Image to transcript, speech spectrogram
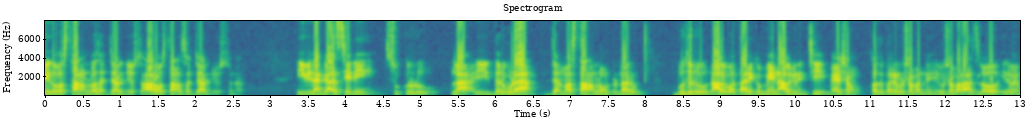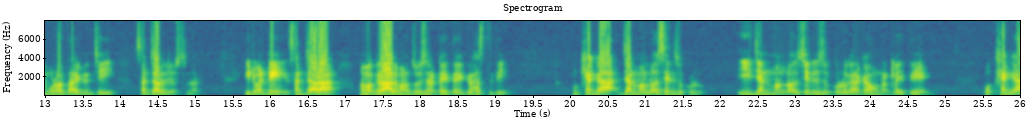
ఐదవ స్థానంలో సంచారం చేస్తూ ఆరవ స్థానం సంచారం చేస్తున్నారు. ఈ విధంగా శని శుక్రుడు లా ఈ ఇద్దరు కూడా జన్మస్థానంలో ఉంటున్నారు. బుధుడు నాలుగవ తారీఖు మే నాలుగు నుంచి మేషం తదుపరి వృషభని వృషభరాశిలో ఇరవై మూడవ తారీఖు నుంచి సంచారం చేస్తున్నారు. ఇటువంటి సంచార నవగ్రహాలు మనం చూసినట్టయితే గ్రహస్థితి. ముఖ్యంగా జన్మంలో శని శుక్రుడు. ఈ జన్మంలో శని శుక్రులు కనుక ఉన్నట్లయితే ముఖ్యంగా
